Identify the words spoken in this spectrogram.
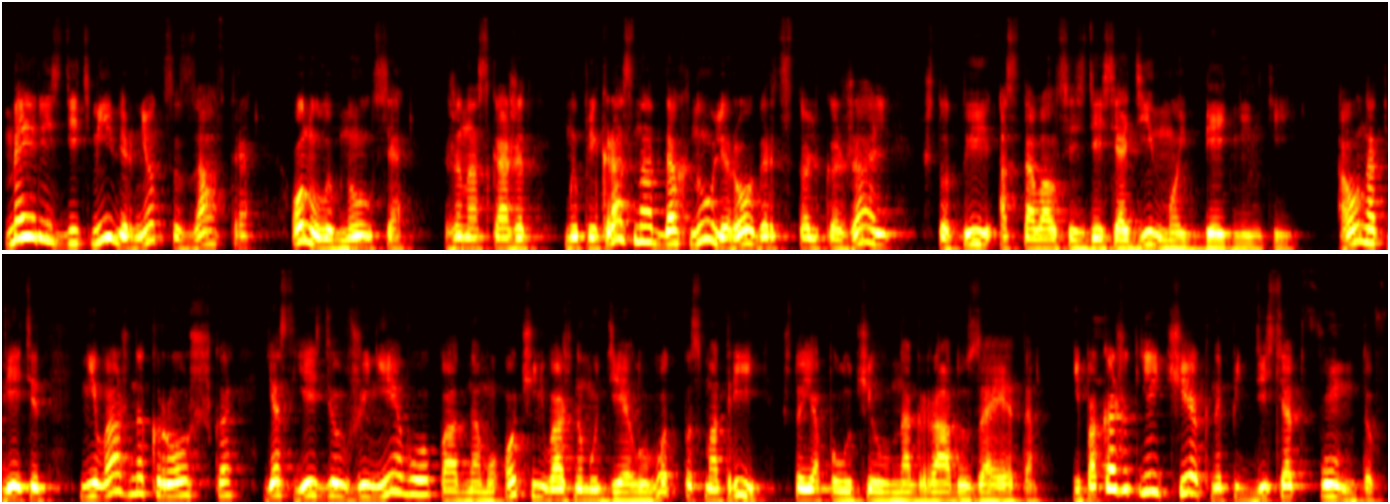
Мэри с детьми вернется завтра. Он улыбнулся. Жена скажет, мы прекрасно отдохнули, Робертс, только жаль, что ты оставался здесь один, мой бедненький. А он ответит, неважно, крошка, я съездил в Женеву по одному очень важному делу. Вот посмотри, что я получил в награду за это. И покажет ей чек на 50 фунтов.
